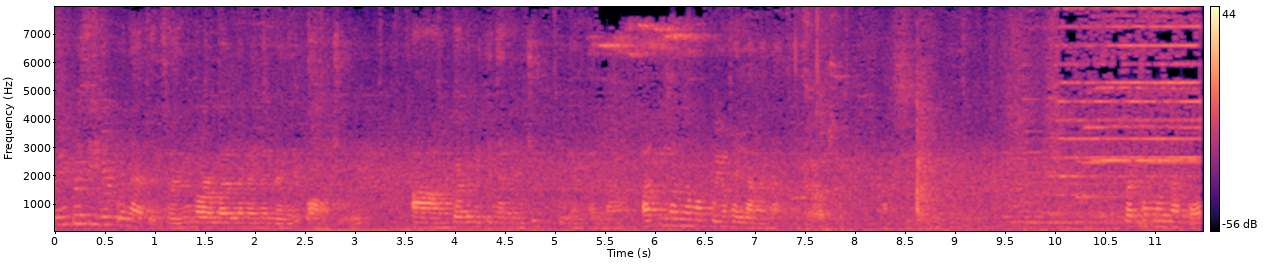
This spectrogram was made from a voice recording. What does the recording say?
So yung procedure po natin, sir, yung normal naman na venipuncture, um, gagamitin natin tube 2 ml lang. Pati lang naman po yung kailangan natin. Check ko muna po.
